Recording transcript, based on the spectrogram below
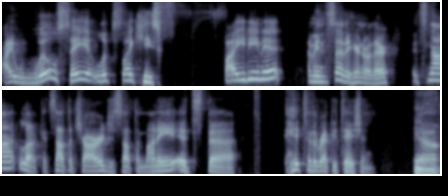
I will say it looks like he's fighting it. I mean, it's neither here nor there. It's not. Look, it's not the charge. It's not the money. It's the hit to the reputation Yeah.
